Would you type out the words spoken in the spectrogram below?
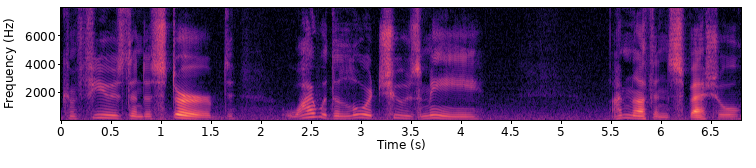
confused and disturbed. Why would the Lord choose me? I'm nothing special.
